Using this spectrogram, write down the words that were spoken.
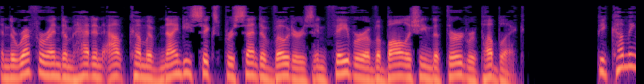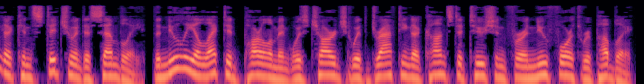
and the referendum had an outcome of 96% of voters in favor of abolishing the Third Republic. Becoming a constituent assembly, the newly elected parliament was charged with drafting a constitution for a new Fourth Republic,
